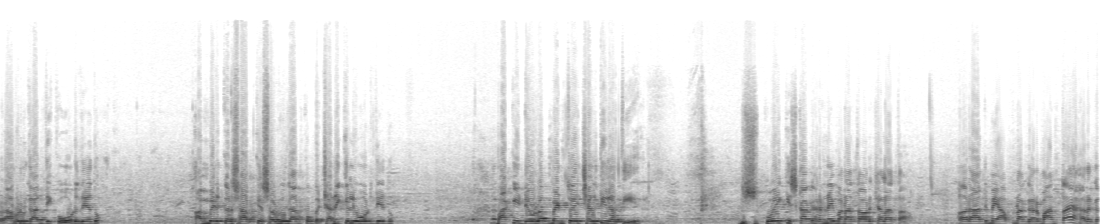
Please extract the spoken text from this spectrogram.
राहुल गांधी को वोट दे दो, अंबेडकर साहब के संविधान को बचाने के लिए वोट दे दो। बाकी डेवलपमेंट तो ये चलती रहती है। कोई किसका घर नहीं बनाता और चलाता। हर आदमी अपना घर मानता है, हर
